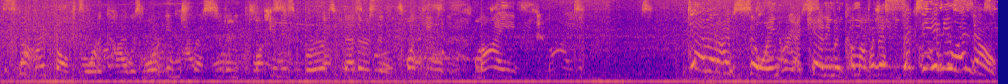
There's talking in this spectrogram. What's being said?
It's not my fault Mordecai was more interested in plucking his bird's feathers than plucking my... Damn it, I'm so angry I can't even come up with a sexy innuendo!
